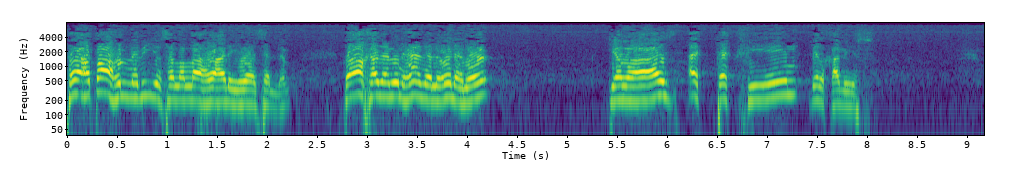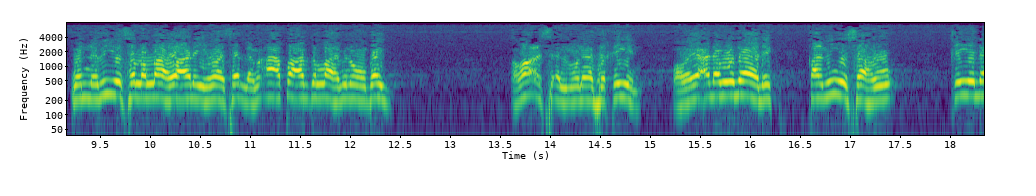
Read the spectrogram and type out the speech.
فأعطاه النبي صلى الله عليه وسلم. فأخذ من هذا العلماء جواز التكفين بالقميص. والنبي صلى الله عليه وسلم أعطى عبد الله بن أبي رأس المنافقين وهو يعلم ذلك قميصه قيل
